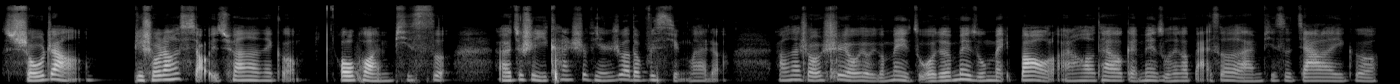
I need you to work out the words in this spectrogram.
手掌。比手掌小一圈的那个 OPPO MP 四，呃，就是一看视频热的不行来着。然后那时候室友有一个魅族，我觉得魅族美爆了。然后他又给魅族那个白色的 MP 四加了一个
